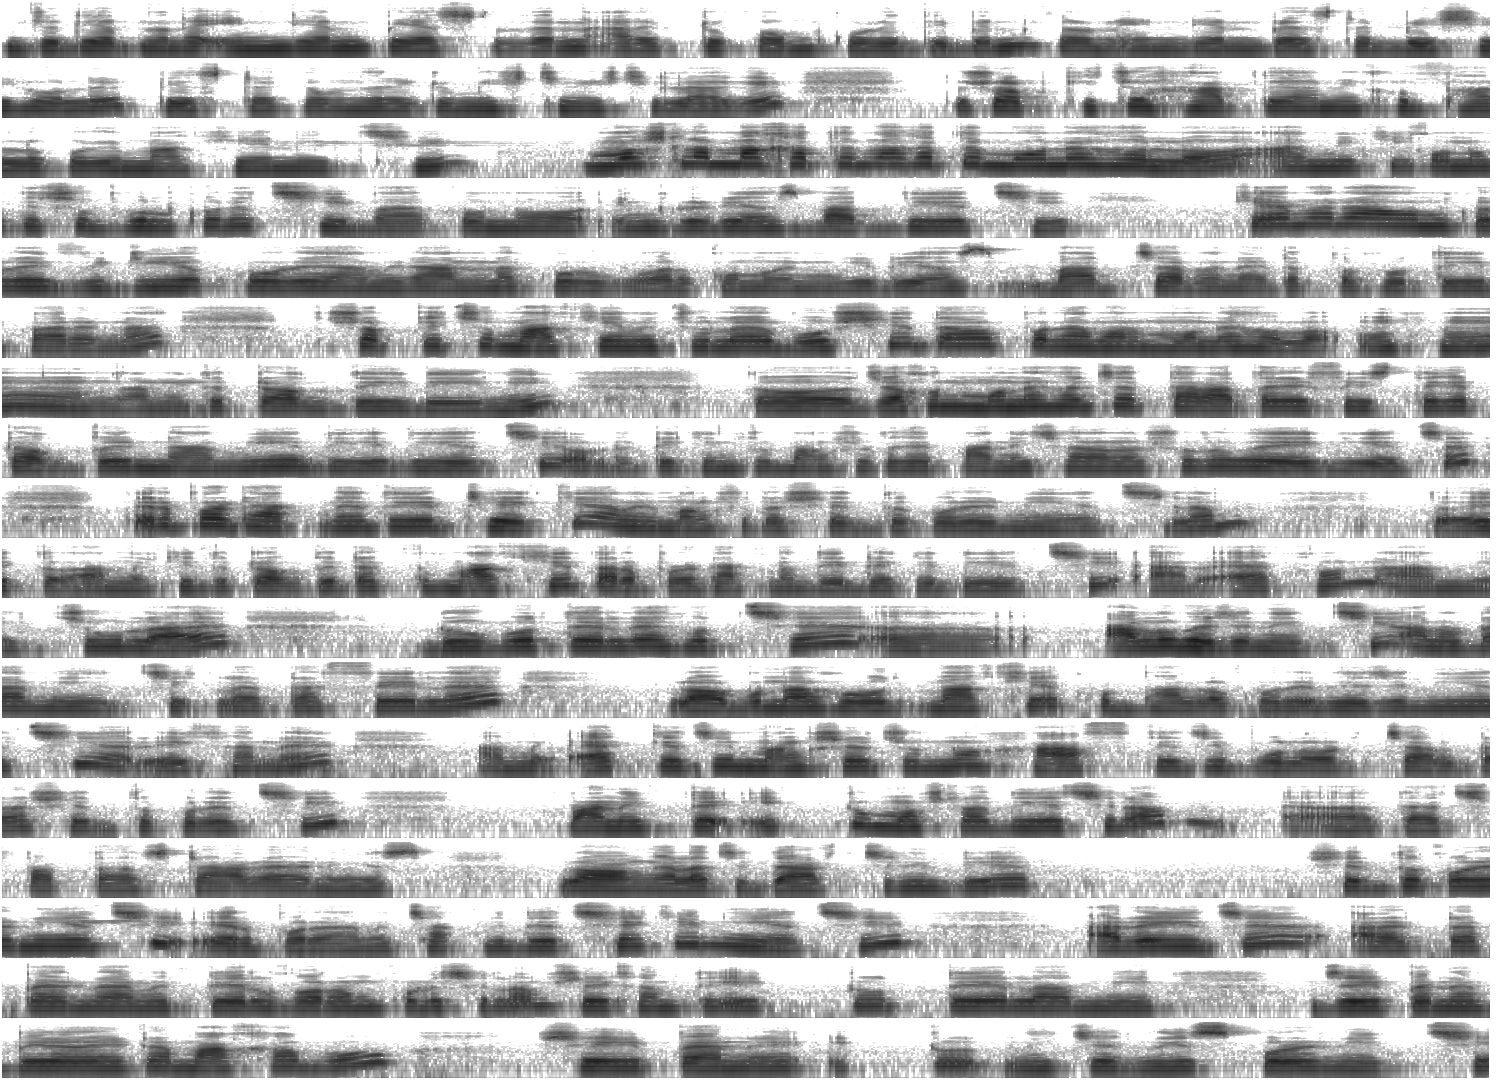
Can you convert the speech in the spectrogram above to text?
যদি আপনারা ইন্ডিয়ান পেঁয়াজটা দেন, আর একটু কম করে দিবেন, কারণ ইন্ডিয়ান পেঁয়াজটা বেশি হলে টেস্টটা কেমন যেন একটু মিষ্টি মিষ্টি লাগে। তো সব কিছু হাতে আমি খুব ভালো করে মাখিয়ে নিচ্ছি। মশলা মাখাতে মাখাতে মনে হলো, আমি কি কোনো কিছু ভুল করেছি বা কোনো ইনগ্রিডিয়েন্টস বাদ দিয়েছি? ক্যামেরা অন করে ভিডিও করে আমি রান্না করব আর কোনো ইনগ্রিডিয়েন্টস বাদ যাবে না, এটা তো হতেই পারে না। তো সব কিছু মাখিয়ে আমি চুলায় বসিয়ে দেওয়ার পরে আমার মনে হলো হুম আমি তো টক দই দিইনি। তো যখন মনে হচ্ছে তাড়াতাড়ি ফ্রিজ থেকে টক দই নামিয়ে দিয়ে দিয়েছি অলরেডি কিন্তু মাংস থেকে পানি ছাড়ানো শুরু হয়ে গিয়েছে। তারপর ঢাকনা দিয়ে ঢেকে আমি মাংসটা সেদ্ধ করে নিয়েছিলাম। তো এই তো, আমি কিন্তু টক দইটা একটু মাখিয়ে তারপরে ঢাকনা দিয়ে ঢেকে দিয়েছি। আর এখন আমি চুলায় ডুবো তেলে হচ্ছে আলু ভেজে নিচ্ছি। আলুটা আমি চিকলাটা ফেলে লবণ আর হলুদ মাখিয়ে খুব ভালো করে ভেজে নিয়েছি। আর এখানে আমি এক কেজি মাংসের জন্য হাফ কেজি পোলাওর চালটা সেদ্ধ করেছি। পানিতে একটু মশলা দিয়েছিলাম তেজপাতা, স্টার অ্যানিস, লং এলাচি, দারচিনি দিয়ে সেদ্ধ করে নিয়েছি। এরপরে আমি চাকনি দিয়ে ছেঁকে নিয়েছি। আর এই যে আরেকটা প্যানে আমি তেল গরম করেছিলাম, সেখান থেকে একটু তেল আমি যেই প্যানে বিরিয়ানিটা মাখাবো, সেই প্যানে একটু নিচে গ্রিস করে নিচ্ছি।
